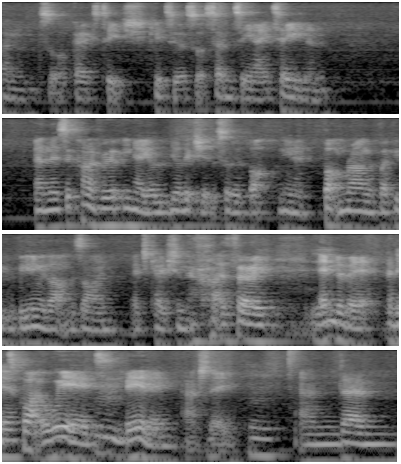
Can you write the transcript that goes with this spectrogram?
and sort of go to teach kids who are sort of 17, 18 and and there's a kind of real, you know you're, you're literally at the sort of bot, you know bottom rung of where people are beginning with art and design education right at the very Yeah. end of it and Yeah. it's quite a weird Mm. feeling actually Mm. and um,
